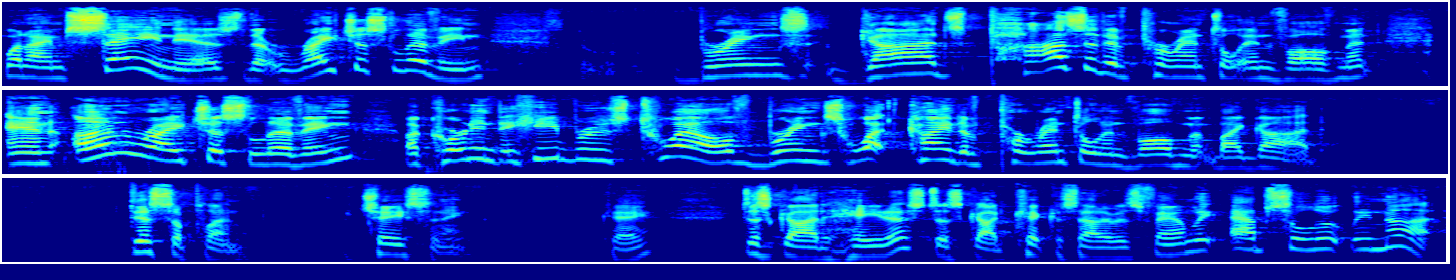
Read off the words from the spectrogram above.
What I'm saying is that righteous living brings God's positive parental involvement, and unrighteous living, according to Hebrews 12, brings what kind of parental involvement by God? Discipline, chastening. Okay? Does God hate us? Does God kick us out of his family? Absolutely not.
